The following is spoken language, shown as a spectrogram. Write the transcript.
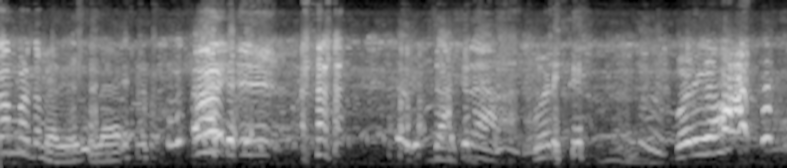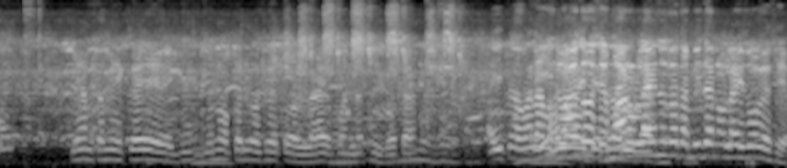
કામ પણ તમે? ઓય જાકરા પડી પડી. કેમ તમે કઈ ગુનો કર્યો છે તો લાઈવ પણ નથી જોતા. એ તો વાંધો છે મારું લાઈવ નથી જોતા બીજાનો લાઈવ જોવે છે.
